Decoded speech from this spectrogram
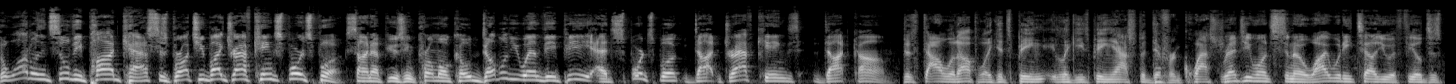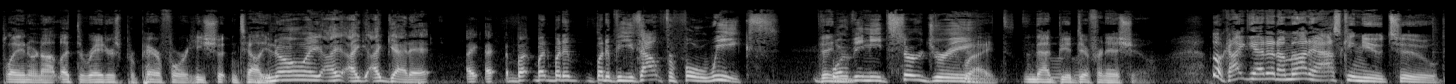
The Waddle and Silvy podcast is brought to you by DraftKings Sportsbook. Sign up using promo code WMVP at sportsbook.draftkings.com. Just dial it up like it's being like he's being asked a different question. Reggie wants to know why would he tell you if Fields is playing or not? Let the Raiders prepare for it. He shouldn't tell you. No, I I, I, I get it. I, I, but but but if but if he's out for four weeks, Then- or if he needs surgery, Right. Then that'd be a different issue. Look, I get it. I'm not asking you to I'm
